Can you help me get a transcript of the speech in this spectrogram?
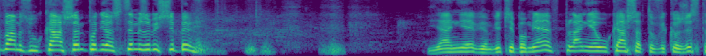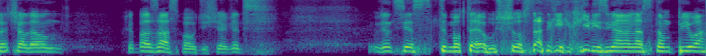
wam z Łukaszem, ponieważ chcemy, żebyście byli... Ja nie wiem, wiecie, bo miałem w planie Łukasza to wykorzystać, ale on chyba zaspał dzisiaj, więc więc jest Tymoteusz. W ostatniej chwili zmiana nastąpiła.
